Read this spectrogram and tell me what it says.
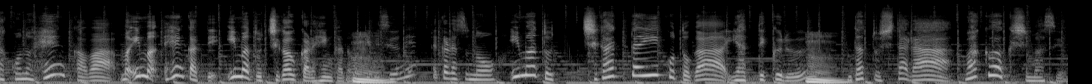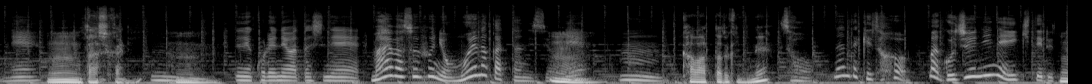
じゃあこの変化は、まあ、今変化って今と違うから変化なわけですよね、だからその今と違ったいいことがやってくる、うん。だとしたらワクワクしますよね。うん確かに。うん。うん。でねこれね私ね前はそういう風に思えなかったんですようん。ね。うん、変わった時にね。そう。なんだけど、まあ、52年生きてると、うん。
